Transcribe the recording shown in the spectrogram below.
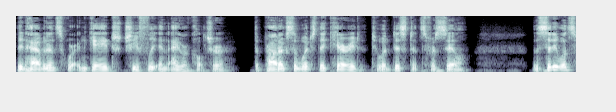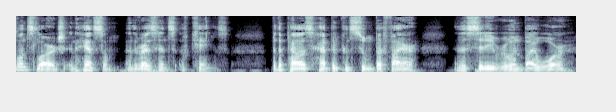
The inhabitants were engaged chiefly in agriculture, the products of which they carried to a distance for sale. The city was once large and handsome, and the residence of kings, but the palace had been consumed by fire, and the city ruined by war.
